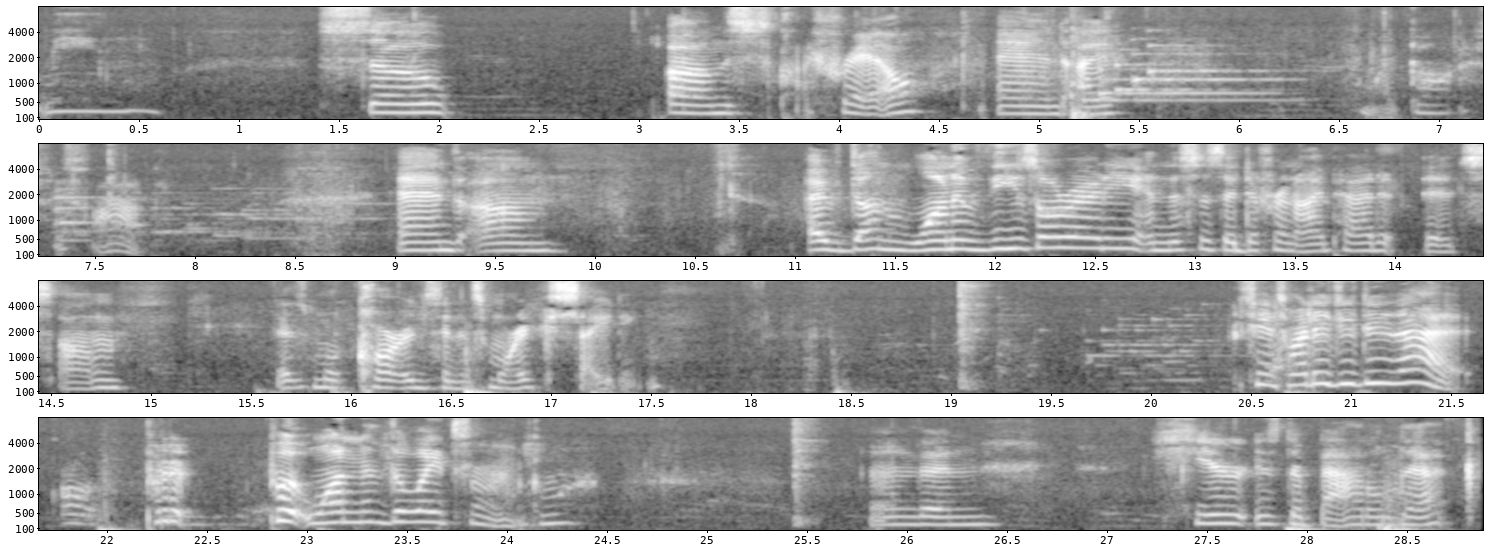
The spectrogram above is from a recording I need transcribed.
gaming. So, um, this is Clash Royale, and I, oh my gosh, it's loud. And, um, I've done one of these already, and this is a different iPad. It's, um, there's more cards, and it's more exciting. Chance, why did you do that? Oh. Put it, put one of the lights on, come on. And then, here is the battle deck.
